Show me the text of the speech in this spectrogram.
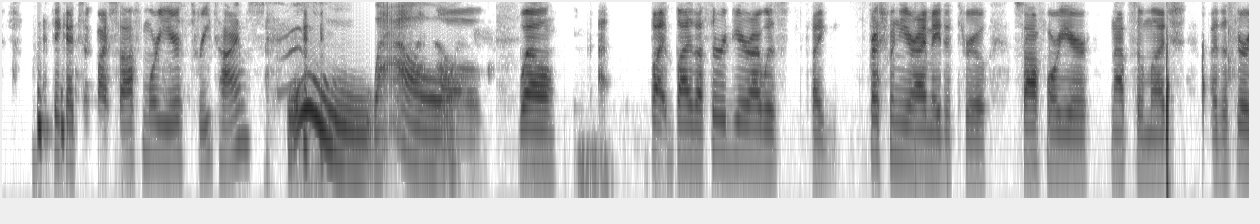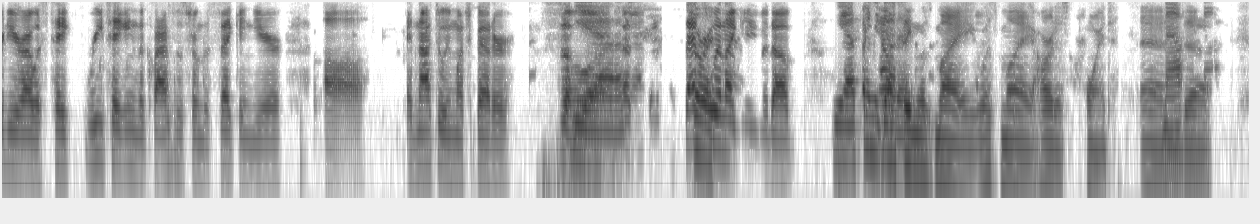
I think I took my sophomore year three times. Ooh, wow. Uh, well, I- by by the third year, I was like freshman year, I made it through. Sophomore year, not so much. By the third year, I was take retaking the classes from the second year, uh, and not doing much better. So uh, Yeah. that's, that's Sorry. when I gave it up. Yeah, it's when you got it. Accounting was my was my hardest point. point, and Math? uh,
